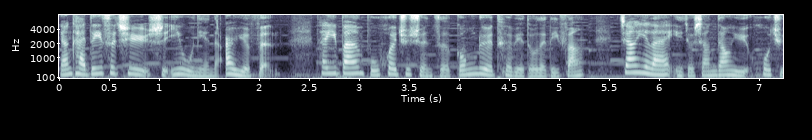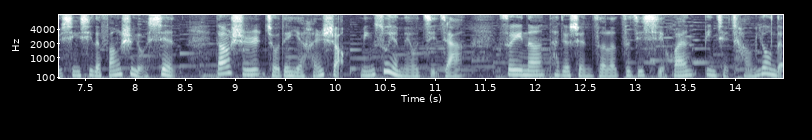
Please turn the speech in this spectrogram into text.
杨凯第一次去是一五年的二月份，他一般不会去选择攻略特别多的地方，这样一来也就相当于获取信息的方式有限。当时酒店也很少，民宿也没有几家，所以呢，他就选择了自己喜欢并且常用的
